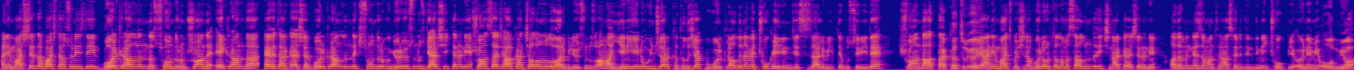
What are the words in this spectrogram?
Hani maçları da baştan sona izleyin. Gol krallığında son durum şu anda ekranda. Evet arkadaşlar gol krallığındaki son durumu görüyorsunuz. Gerçekten hani şu an sadece Hakan Çalhanoğlu var biliyorsunuz ama yeni yeni oyuncular katılacak bu gol krallığına ve çok eğleneceğiz sizlerle birlikte bu seride. Şu anda hatta katılıyor yani maç başına gol ortalaması alındığı için arkadaşlar hani adamın ne zaman transfer edildiğinin çok bir önemi olmuyor.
